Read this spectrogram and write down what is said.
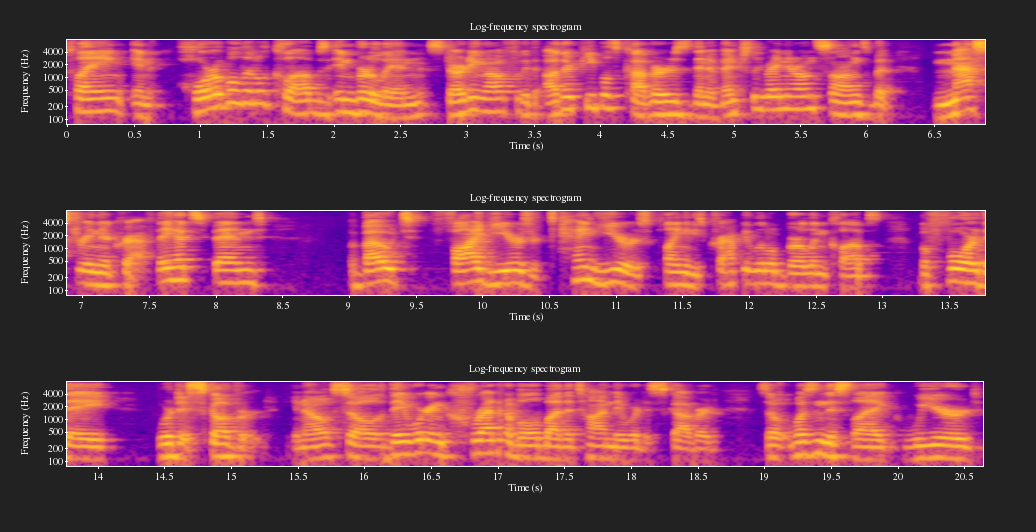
playing in horrible little clubs in Berlin, starting off with other people's covers, then eventually writing their own songs, but mastering their craft. They had spent about five years or ten years playing in these crappy little Berlin clubs before they were discovered. You know, so they were incredible by the time they were discovered. So it wasn't this like weird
